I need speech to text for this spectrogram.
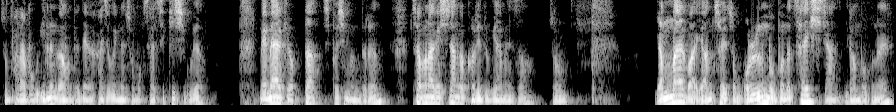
좀 바라보고 있는 가운데 내가 가지고 있는 종목 잘 지키시고요. 매매할 게 없다 싶으신 분들은 차분하게 시장과 거리두기 하면서 좀 연말과 연초에 좀 오른 부분은 차익 실현 이런 부분을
